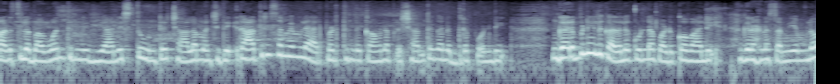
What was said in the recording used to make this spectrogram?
మనసులో భగవంతుని ధ్యానిస్తూ ఉంటే చాలా మంచిది. రాత్రి సమయంలో ఏర్పడుతుంది కావున ప్రశాంతంగా నిద్రపోండి. గర్భిణీలు కదలకుండా పడుకోవాలి. గ్రహణ సమయంలో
